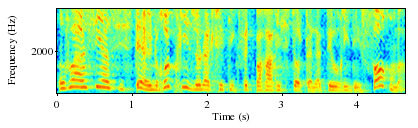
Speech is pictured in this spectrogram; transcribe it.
On va ainsi assister à une reprise de la critique faite par Aristote à la théorie des formes,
